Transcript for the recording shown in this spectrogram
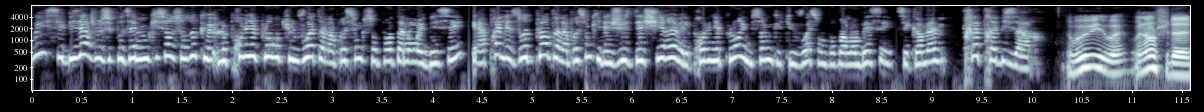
Oui, c'est bizarre, je me suis posé la même question, surtout que le premier plan où tu le vois, t'as l'impression que son pantalon est baissé, et après les autres plans, t'as l'impression qu'il est juste déchiré, mais le premier plan, il me semble que tu vois son pantalon baissé. C'est quand même très très bizarre. Oui, oui, ouais. Non, je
